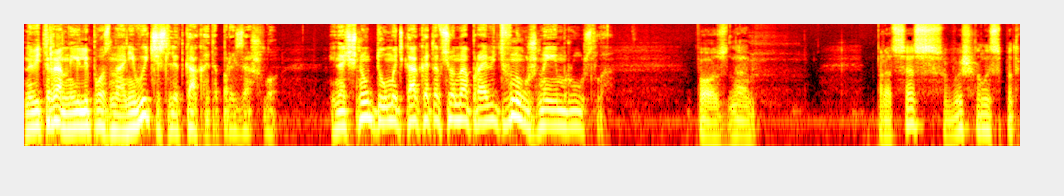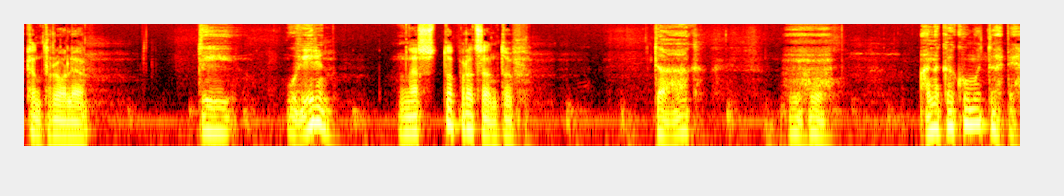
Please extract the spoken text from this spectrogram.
Но ведь рано или поздно они вычислят, как это произошло. И начнут думать, как это все направить в нужное им русло. Поздно. Процесс вышел из-под контроля. Ты уверен? На сто процентов. Так. Угу. А на каком этапе?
